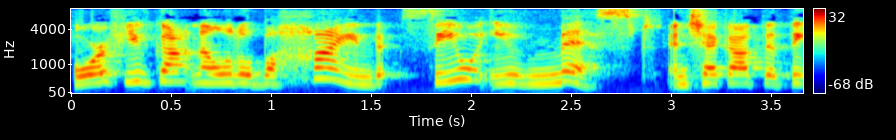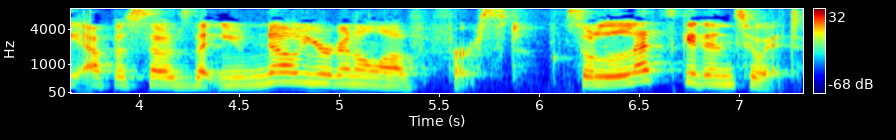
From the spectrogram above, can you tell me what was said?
Or if you've gotten a little behind, see what you've missed and check out that the episodes that you know you're gonna love first. So let's get into it.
